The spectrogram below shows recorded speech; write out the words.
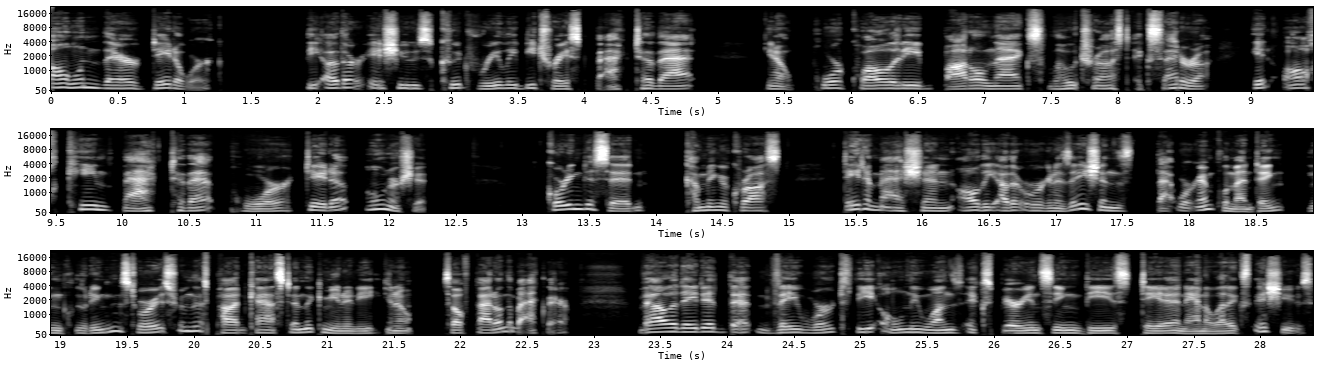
own their data work. The other issues could really be traced back to that, you know, poor quality, bottlenecks, low trust, etc. It all came back to that poor data ownership. According to Sid, coming across Data Mesh and all the other organizations that were implementing, including the stories from this podcast and the community, you know, self pat on the back there, validated that they weren't the only ones experiencing these data and analytics issues.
